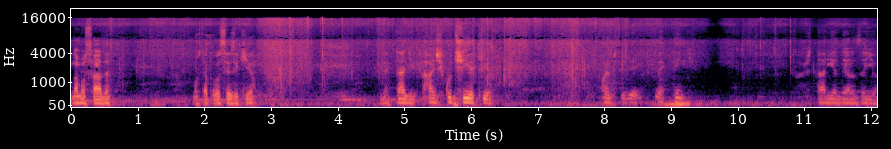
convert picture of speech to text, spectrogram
da moçada. Vou mostrar pra vocês aqui, ó. Metade raiz de cutia aqui, ó. Olha pra vocês verem como é que tem a estaria delas aí, ó.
